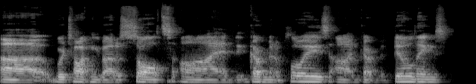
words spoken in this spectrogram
Uh, we're talking about assaults on government employees, on government buildings.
